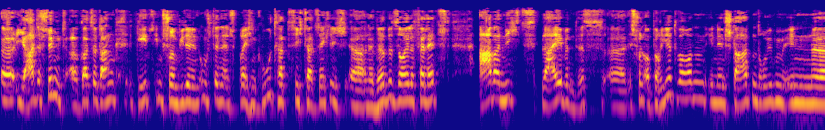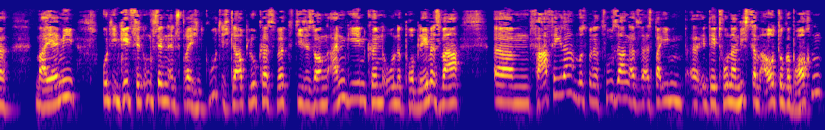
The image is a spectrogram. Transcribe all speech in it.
Äh, ja, das stimmt. Aber Gott sei Dank geht's ihm schon wieder den Umständen entsprechend gut, hat sich tatsächlich äh, eine Wirbelsäule verletzt, aber nichts Bleibendes. Äh, ist schon operiert worden in den Staaten drüben in äh, Miami und ihm geht's den Umständen entsprechend gut. Ich glaube, Lukas wird die Saison angehen können ohne Probleme. Es war ähm, Fahrfehler, muss man dazu sagen. Also da ist bei ihm äh, in Daytona nichts am Auto gebrochen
